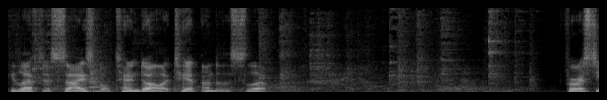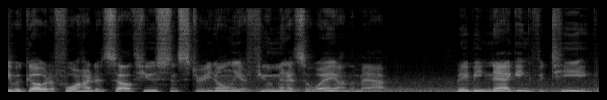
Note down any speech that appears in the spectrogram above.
He left a sizable $10 tip under the slip. First, he would go to 400 South Houston Street, only a few minutes away on the map. Maybe nagging fatigue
